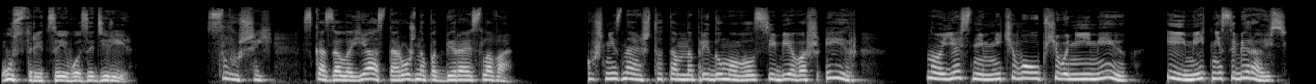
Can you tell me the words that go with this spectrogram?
Устрица его задери. Слушай, сказала я, осторожно подбирая слова. Уж не знаю, что там напридумывал себе ваш Эйр, но я с ним ничего общего не имею и иметь не собираюсь.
